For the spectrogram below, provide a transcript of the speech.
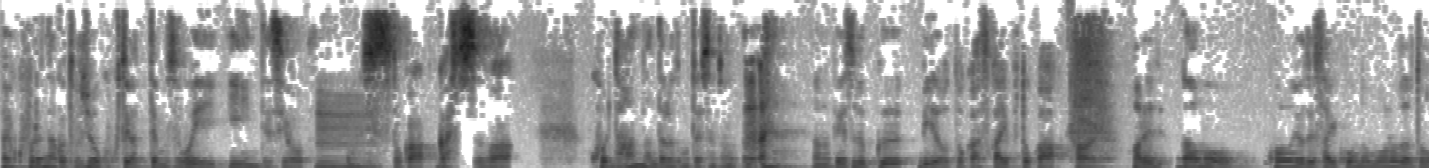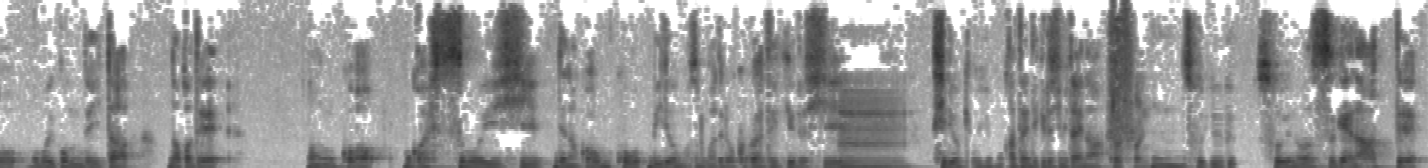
これなんか途上国とやってもすごいいいんですよ。うん音質とか画質は。これ何なんだろうと思ったりする あの Facebook ビデオとかスカイプとか、はい。あれがもうこの世で最高のものだと思い込んでいた中で、なんか画質もいいし、でなんかこうビデオもその場で録画できるし、うん。資料共有も簡単にできるしみたいな、確かに。うん、そういう、そういうのはすげえなって、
